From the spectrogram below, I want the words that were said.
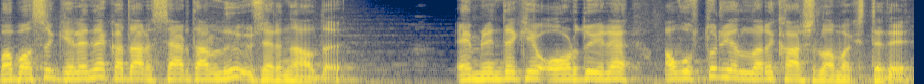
babası gelene kadar serdarlığı üzerine aldı. Emrindeki ordu ile Avusturyalıları karşılamak istedi.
